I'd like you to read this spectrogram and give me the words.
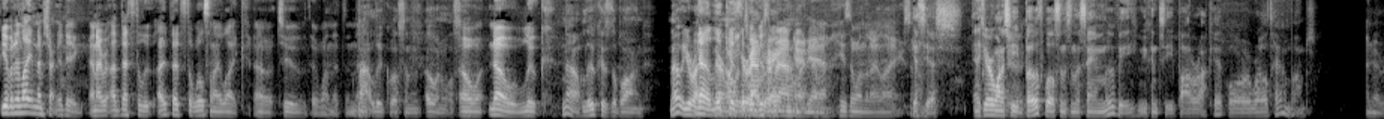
yeah. But enlightened, I'm starting to dig, and I uh, that's the I, that's the Wilson I like uh, too. The one that's in that. Not Luke Wilson, Owen Wilson. Oh no, Luke. No, Luke is the blonde. No, you're right. No, Luke is the You're brown Luke is right. the hair. brown Never hair. mind, never Yeah, he's the one that I like. So. Yes, yes. And if you ever want to see both Wilsons in the same movie, you can see Bottle Rocket or Royal Tenenbaums. I've never.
